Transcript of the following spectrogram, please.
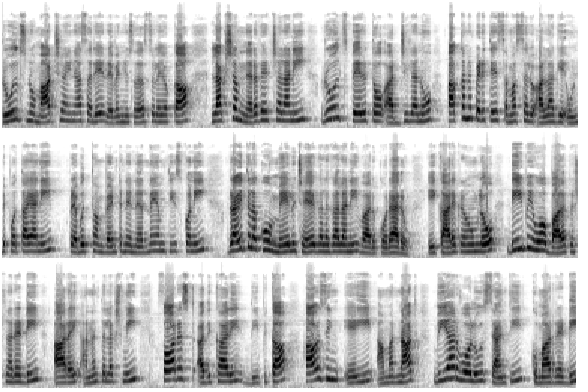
రూల్స్ను మార్చి అయినా సరే రెవెన్యూ సదస్సుల యొక్క లక్ష్యం నెరవేర్చాలని రూల్స్ పేరుతో అర్జీలను పక్కన పెడితే సమస్యలు అలాగే ఉండిపోతాయని ప్రభుత్వం వెంటనే నిర్ణయం తీసుకొని రైతులకు మేలు చేయగలగాలని వారు కోరారు. ఈ కార్యక్రమంలో DPO Balakrishna Reddy RI Ananthalakshmi forest అధికారి దీపిక హౌసింగ్ ఏఈ అమర్నాథ్ విఆర్ఓలు శాంతి కుమార్ రెడ్డి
